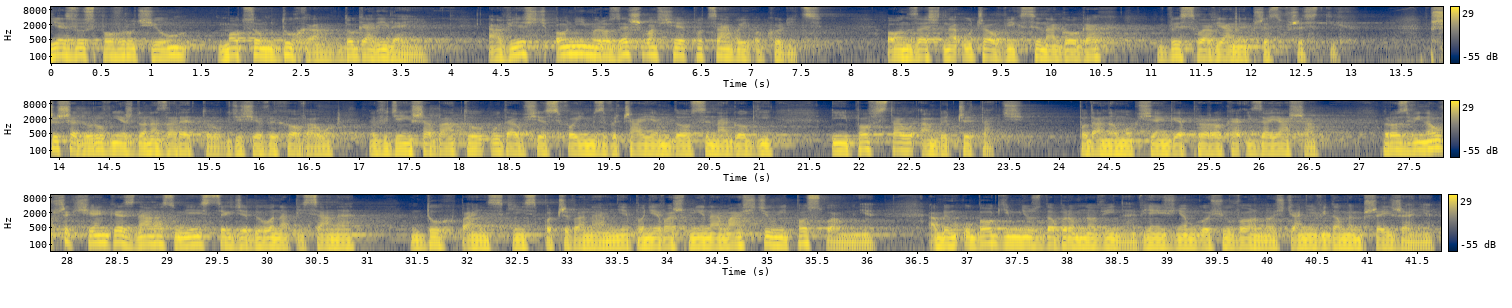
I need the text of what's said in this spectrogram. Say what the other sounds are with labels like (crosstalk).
Jezus powrócił mocą ducha do Galilei, a wieść o nim rozeszła się po całej okolicy. On zaś nauczał w ich synagogach, wysławiany przez wszystkich. Przyszedł również do Nazaretu, gdzie się wychował. W dzień szabatu udał się swoim zwyczajem do synagogi i powstał, aby czytać. Podano mu księgę proroka Izajasza. Rozwinąwszy księgę, znalazł miejsce, gdzie było napisane: Duch Pański spoczywa na mnie, ponieważ mnie namaścił i posłał mnie, abym ubogim niósł dobrą nowinę, więźniom głosił wolność, a niewidomym przejrzenie,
